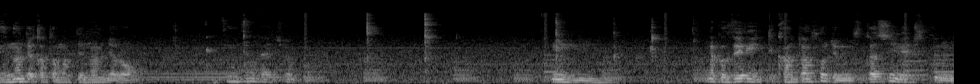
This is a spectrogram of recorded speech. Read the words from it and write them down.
えなんで固まってないんだろじ全然大丈夫ううんなんかゼリーって簡単そうで難しいね作るの。うん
